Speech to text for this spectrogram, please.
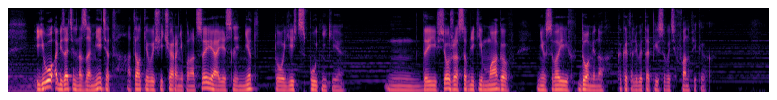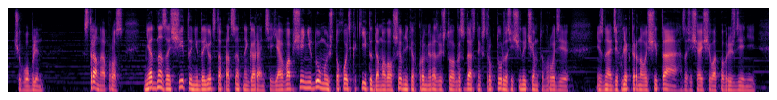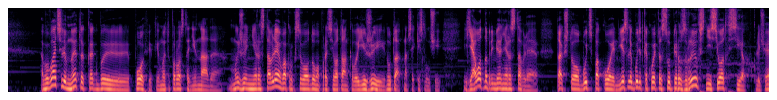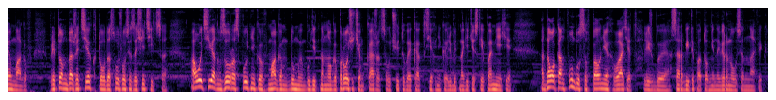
Его обязательно заметят, отталкивающие чара не панацея, а если нет, то есть спутники. Да и все же особняки магов не в своих доменах, как это любят описывать в фанфиках. Чего, блин? Странный опрос. Ни одна защита не дает стопроцентной гарантии. Я вообще не думаю, что хоть какие-то дома волшебников, кроме разве что государственных структур, защищены чем-то вроде, не знаю, дефлекторного щита, защищающего от повреждений. Обывателям на это как бы пофиг, им это просто не надо. Мы же не расставляем вокруг своего дома противотанковые ежи, ну так, на всякий случай. Я вот, например, не расставляю. Так что будь спокоен, если будет какой-то супер взрыв, снесет всех, включая магов. Притом даже тех, кто удосужился защититься. А уйти от взора спутников магам, думаю, будет намного проще, чем кажется, учитывая, как техника любит магические помехи. Одного конфундуса вполне хватит, лишь бы с орбиты потом не навернулся нафиг.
